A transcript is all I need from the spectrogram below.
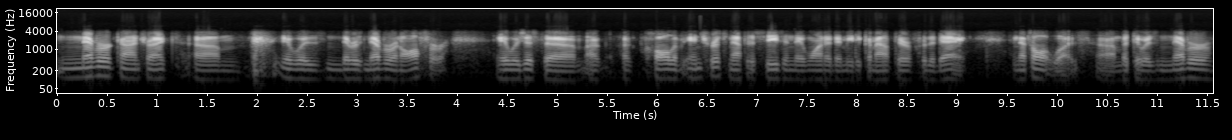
never a contract. Um, it was there was never an offer. It was just a, a, a call of interest, and after the season, they wanted me to come out there for the day and that's all it was. Um, but there was never,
